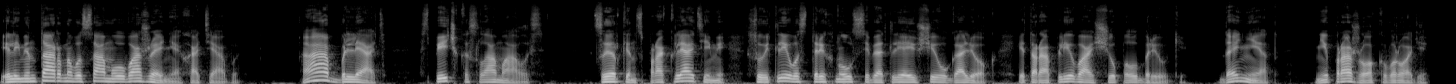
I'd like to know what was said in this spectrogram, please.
элементарного самоуважения хотя бы. А, блядь, спичка сломалась. Циркин с проклятиями суетливо стряхнул с себя тлеющий уголек и торопливо ощупал брюки. Да нет, не прожег вроде.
